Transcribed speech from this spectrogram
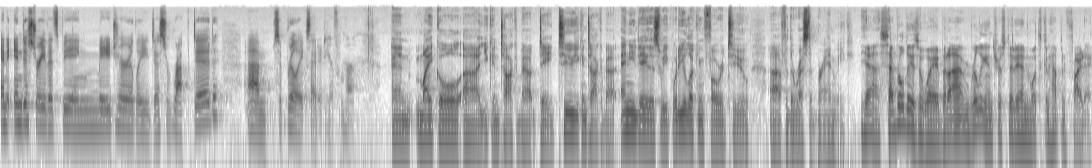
an industry that's being majorly disrupted. Um, so, really excited to hear from her. And Michael, uh, you can talk about day two. You can talk about any day this week. What are you looking forward to uh, for the rest of Brand Week? Yeah, several days away, but I'm really interested in what's going to happen Friday.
